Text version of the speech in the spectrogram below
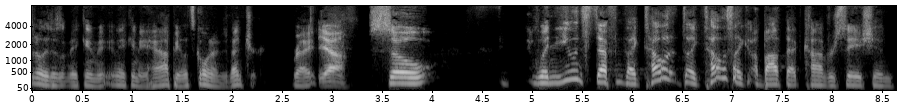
really doesn't make me making me happy. Let's go on an adventure, right? Yeah. So when you and Steph like tell like tell us like about that conversation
